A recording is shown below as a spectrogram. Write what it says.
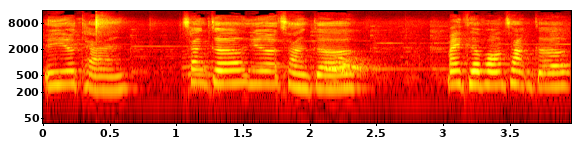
悠悠弹，唱歌，悠悠唱歌，麦克风唱歌。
